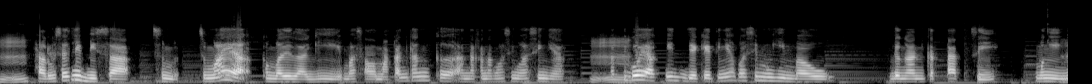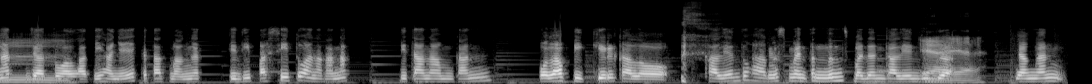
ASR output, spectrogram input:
Hmm, harusnya sih bisa. Cuma ya kembali lagi masalah makan kan ke anak-anak masing-masing ya. hmm, Tapi gue yakin JKT-nya pasti menghimbau dengan ketat sih, mengingat Hmm. jadwal latihannya ya ketat banget. Jadi pasti itu anak-anak ditanamkan pola pikir kalau kalian tuh harus maintenance badan kalian ya, juga. ya. Jangan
